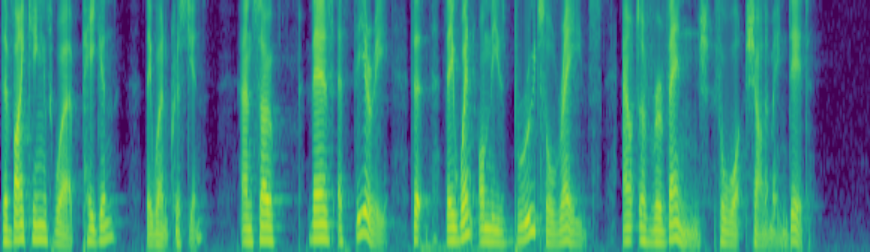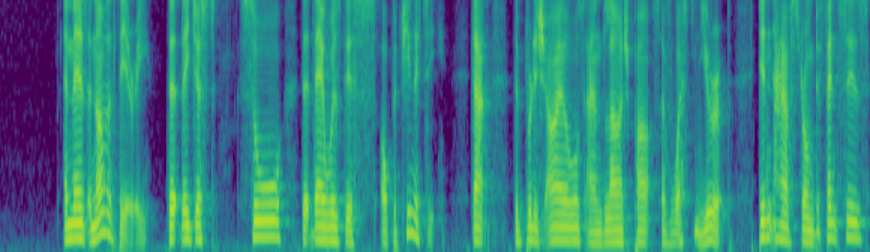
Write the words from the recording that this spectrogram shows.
The Vikings were pagan, they weren't Christian, and so there's a theory that they went on these brutal raids out of revenge for what Charlemagne did. And there's another theory that they just saw that there was this opportunity, that the British Isles and large parts of Western Europe didn't have strong defences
